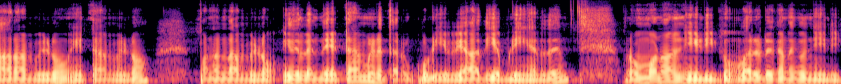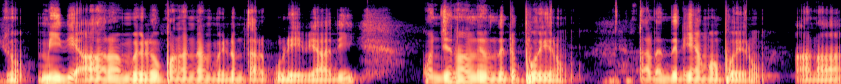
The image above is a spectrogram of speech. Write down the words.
ஆறாம் வீடும் எட்டாம் வீடும் பன்னெண்டாம் வீடும். இதில் இந்த எட்டாம் வீடு தரக்கூடிய வியாதி அப்படிங்கிறது ரொம்ப நாள் நீடிக்கும் வருடக்கணக்கில் நீடிக்கும். மீதி ஆறாம் வீடும் பன்னெண்டாம் வீடும் தரக்கூடிய வியாதி கொஞ்ச நாள் இருந்துட்டு போயிடும் தடம் தெரியாமல் போயிடும் ஆனால்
